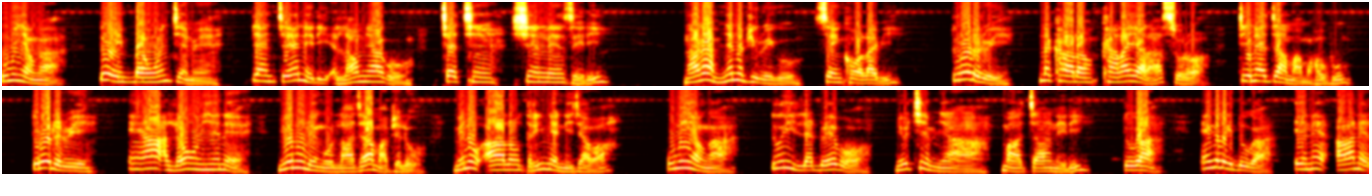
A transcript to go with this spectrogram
ဦးမင်းရောင်ကသူ့အိမ်ပတ်ဝန်းကျင်တွင် ပြန်ကျဲနေသည့်အလောင်းများကိုချက်ချင်းရှင်းလင်းစေသည်ငါကမျက်နှာဖြူတွေကိုစိန်ခေါ်လိုက်ပြီသူတို့တွေနှစ်ခါတောင်ခံလိုက်ရတာဆိုတော့တင်းနဲ့ကြမှာမဟုတ်ဘူးသူတို့တွေ အင်အားအလုံးအရင်းနဲ့မြို့လူလင်ကိုလာကြမှာဖြစ်လို့မင်းတို့အားလုံးသတိနဲ့နေကြပါဦးမင်းရောင်ကသူ့၏လက်တွဲပေါ်မြို့ချစ်များအားမှားကြားနေသည်သူကအင်္ဂလိပ်တို့ကအင်းနဲ့အားနဲ့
